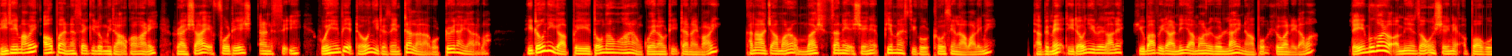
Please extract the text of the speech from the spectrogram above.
ဒီချိန်မှာပဲအောက်ပတ်20ကီလိုမီတာအကွာကနေရုရှားရဲ့ Footage NCE ဝင်းပြစ်ဒုံးကြီးတစ်စင်းတက်လာတာကိုတွေးလိုက်ရတာပါဒီဒုံးကြီးကပေ3500ကျွဲလောက်ထိတက်နိုင်ပါတယ်ခဏကြာမှာတော့ match စနစ်အချိန်နဲ့ပြစ်မှတ်စီကိုထိုးဆင်းလာပါလိမ့်မယ်ဒါပေမဲ့ဒီဒုံးကြီးတွေကလည်းယူဘဗီတာနေရာမတွေကိုလိုက်နာဖို့လိုအပ်နေတာပါလေမှုကတော့အမြင့်ဆုံးအချိန်နဲ့အပေါ်ကို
